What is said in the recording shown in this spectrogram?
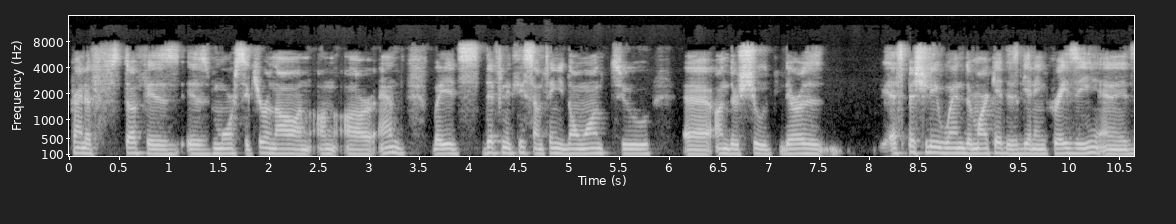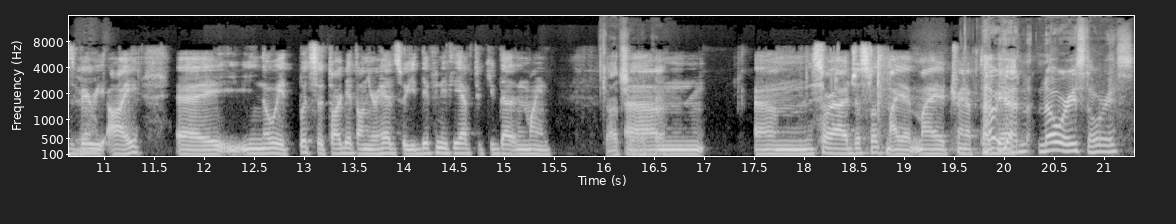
kind of stuff is is more secure now on, on our end but it's definitely something you don't want to uh, undershoot there is especially when the market is getting crazy and it's yeah. very high, uh, you know, it puts a target on your head. So you definitely have to keep that in mind. Gotcha. Um, okay. um, sorry, I just lost my my train of thought. Oh there. yeah, no worries, no worries.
